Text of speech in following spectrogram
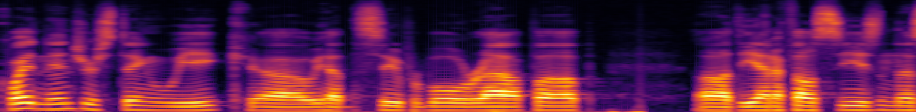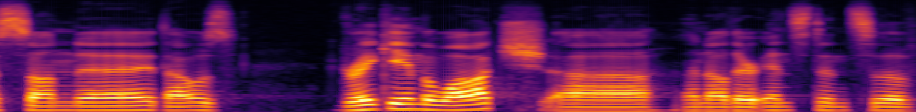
quite an interesting week. Uh, we had the Super Bowl wrap up, uh, the NFL season this Sunday. That was a great game to watch. Uh, another instance of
